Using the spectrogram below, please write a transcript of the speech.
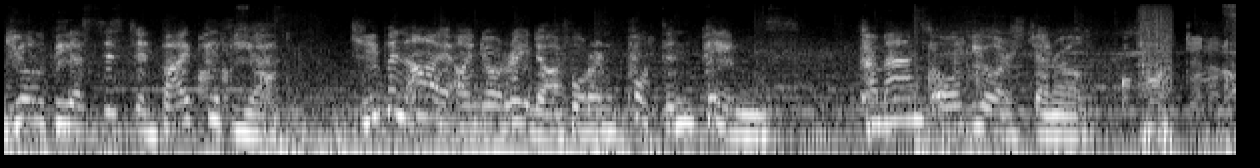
You'll be assisted by Pythia. Keep an eye on your radar for important pings. Command's all yours, General. Of course, General.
